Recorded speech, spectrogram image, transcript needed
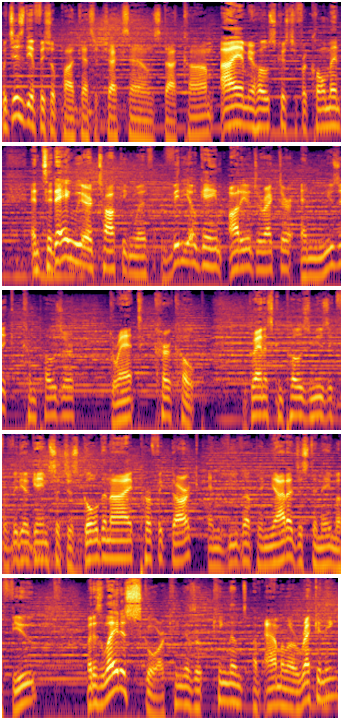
which is the official podcast of TrackSounds.com. I am your host, Christopher Coleman, and today we are talking with video game audio director and music composer Grant Kirkhope. Grant has composed music for video games such as GoldenEye, Perfect Dark, and Viva Pinata, just to name a few. But his latest score, Kingdoms of, Kingdoms of Amalur Reckoning,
